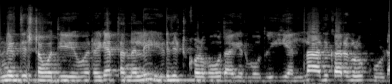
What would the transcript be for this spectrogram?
ಅನಿರ್ದಿಷ್ಟ ಅವಧಿಯವರೆಗೆ ತನ್ನಲ್ಲಿ ಹಿಡಿದಿಟ್ಕೊಳ್ಬಹುದಾಗಿರ್ಬೋದು. ಈ ಎಲ್ಲ ಅಧಿಕಾರಗಳು ಕೂಡ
